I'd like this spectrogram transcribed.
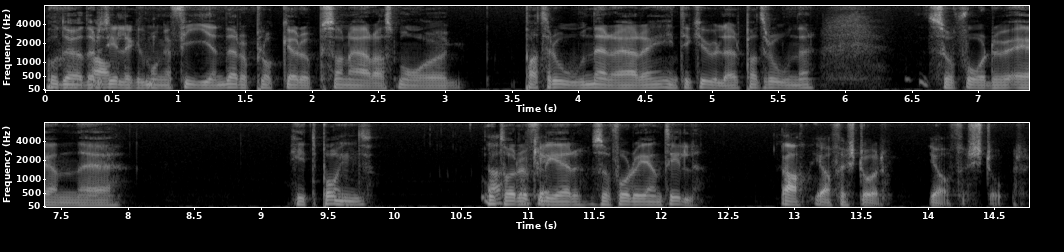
Och dödar du Ja. tillräckligt många fiender och plockar upp sådana här små patroner, är det inte kulor, patroner, så får du en eh, hitpoint. Mm. Och Ja, tar du okej. fler så får du en till. Ja, jag förstår. Jag förstår.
